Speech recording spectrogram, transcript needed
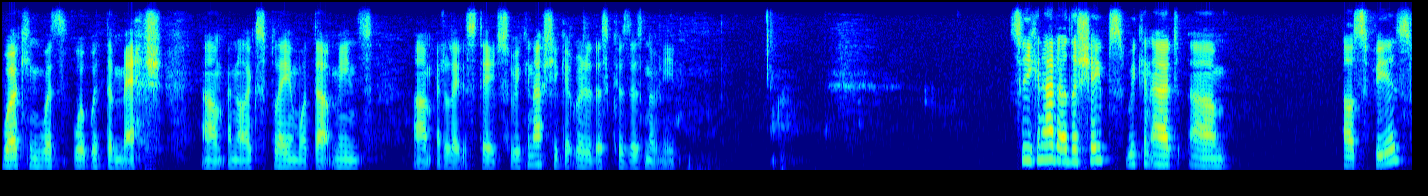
working with, with, with the mesh um, and I'll explain what that means um, at a later stage. So we can actually get rid of this because there's no need. So you can add other shapes. We can add um, our spheres.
